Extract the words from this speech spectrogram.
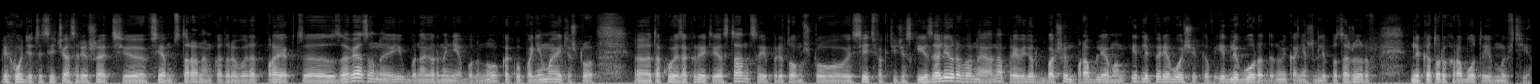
приходится сейчас решать э, всем сторонам, которые в этот проект э, завязаны, их бы, наверное, не было. Но, как вы понимаете, что такое закрытие станции, при том, что сеть фактически изолированная, она приведет к большим проблемам и для перевозчиков, и для города, ну и, конечно, для пассажиров, для которых работаем мы все.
